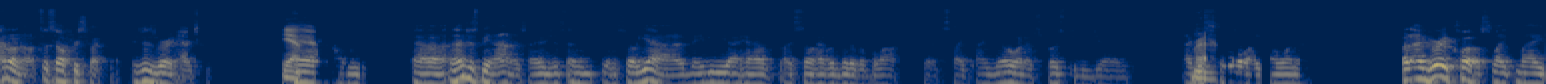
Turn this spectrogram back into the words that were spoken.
I don't know. It's a self-respect thing. It's just very hard. Yeah. And, uh, and I'm just being honest. I just and, and so yeah, maybe I have I still have a bit of a block that's like I know what I'm supposed to be doing. I just right. feel like I want to, but I'm very close. Like my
